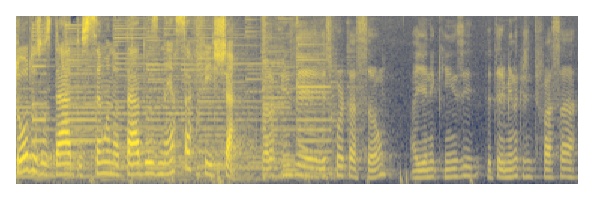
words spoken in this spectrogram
Todos os dados são anotados nessa ficha. Para fins de exportação, a IN15 determina que a gente faça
